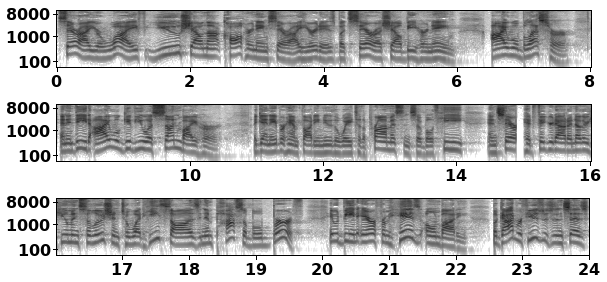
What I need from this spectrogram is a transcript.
Sarai, your wife, you shall not call her name Sarai, here it is, but Sarah shall be her name. I will bless her and indeed, I will give you a son by her. Again, Abraham thought he knew the way to the promise, and so both he and Sarah had figured out another human solution to what he saw as an impossible birth. It would be an heir from his own body. But God refuses and says,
